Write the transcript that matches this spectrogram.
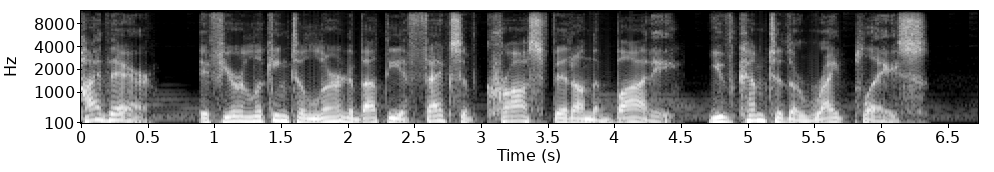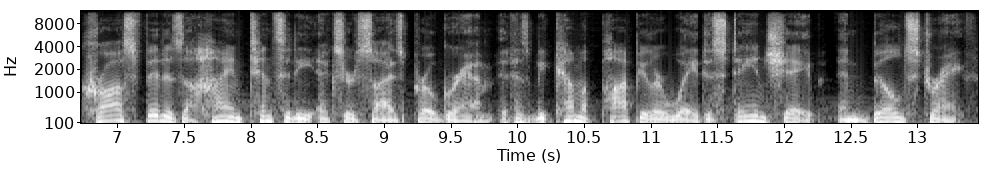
Hi there. If you're looking to learn about the effects of CrossFit on the body, you've come to the right place. CrossFit is a high-intensity exercise program. It has become a popular way to stay in shape and build strength.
